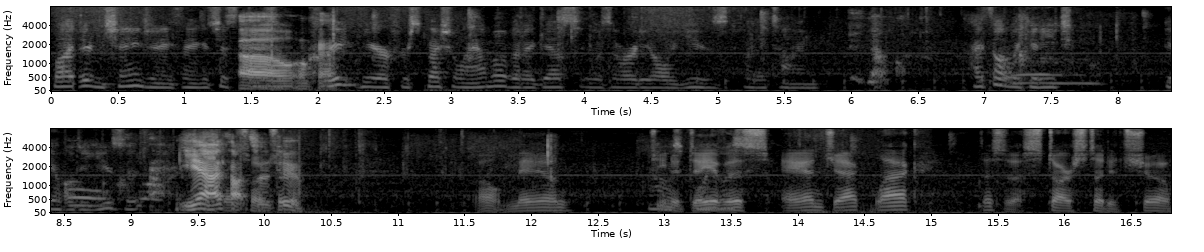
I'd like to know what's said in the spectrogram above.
Well, I didn't change anything. It's just Oh, there's a okay. crate here for special ammo, but I guess it was already all used by the time. No. I thought we could each be able to use it. Yeah, I Thought thought so, so too. too. Oh man, Geena. Davis and Jack Black. This is a star-studded show.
